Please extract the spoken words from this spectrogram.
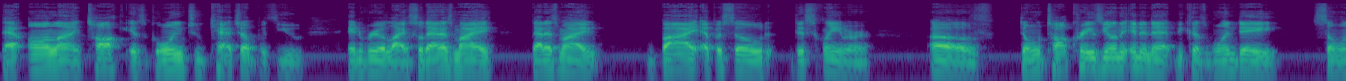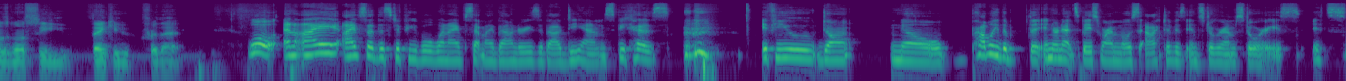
That online talk is going to catch up with you in real life. So that is my that is my by episode disclaimer of don't talk crazy on the internet because one day someone's going to see you. Thank you for that. Well, and I I've said this to people when I've set my boundaries about DMs because if you don't know, probably the the internet space where I'm most active is Instagram stories. It's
